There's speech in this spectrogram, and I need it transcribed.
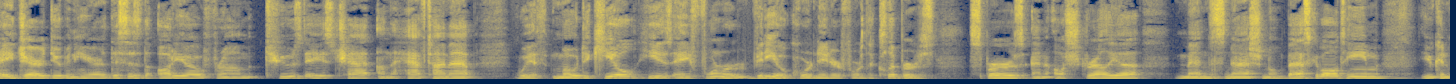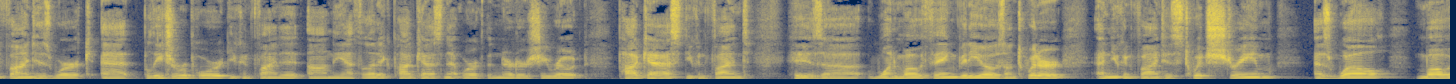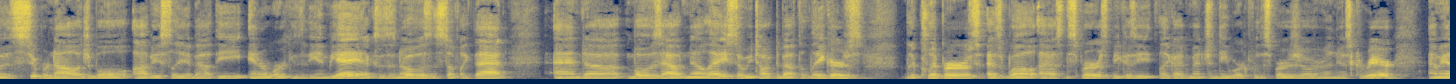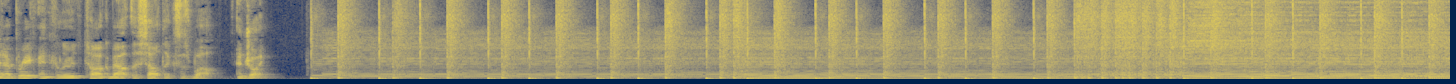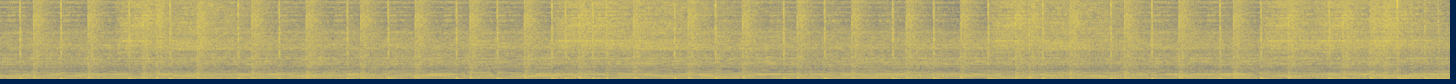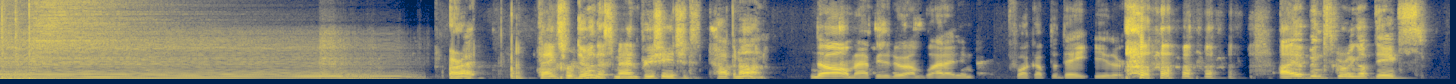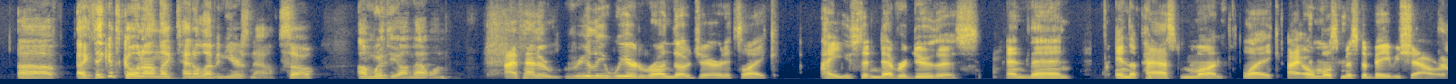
Hey, Jared Dubin here. This is the audio from Tuesday's chat on the Halftime app with Mo Dakhil. He is a former video coordinator for the Clippers, Spurs, and Australia men's national basketball team. You can find his work at Bleacher Report. You can find it on the Athletic Podcast Network, the Nerder She Wrote podcast. You can find his uh, One Mo Thing videos on Twitter, and you can find his Twitch stream as well. Mo is super knowledgeable, obviously, about the inner workings of the NBA, X's and O's, and stuff like that. And uh, Mo's out in LA, so we talked about the Lakers, the Clippers, as well as the Spurs, because he, like I mentioned, he worked for the Spurs earlier in his career. And we had a brief interlude to talk about the Celtics as well. Enjoy. Thanks for doing this, man. Appreciate you hopping on. No, I'm happy to do it. I'm glad I didn't fuck up the date either. I have been screwing up dates. Uh, I think it's going on like 10, 11 years now. So I'm with you on that one. I've had a really weird run though, Jared. It's like I used to never do this, and then in the past month, like I almost missed a baby shower.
